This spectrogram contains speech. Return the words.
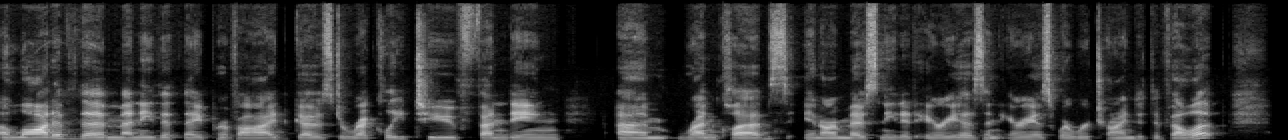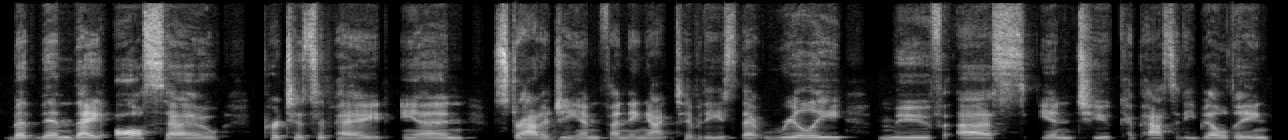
a lot of the money that they provide goes directly to funding um, run clubs in our most needed areas and areas where we're trying to develop. But then they also participate in strategy and funding activities that really move us into capacity building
